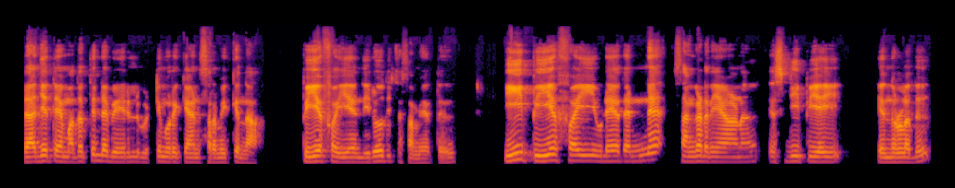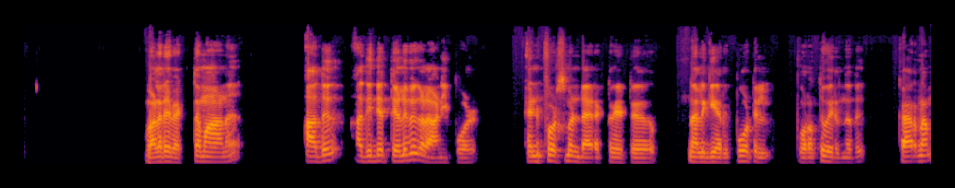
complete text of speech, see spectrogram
രാജ്യത്തെ മതത്തിന്റെ പേരിൽ വെട്ടിമുറിക്കാൻ ശ്രമിക്കുന്ന പി എഫ് ഐയെ നിരോധിച്ച സമയത്ത് ഈ പി എഫ് ഐയുടെ തന്നെ സംഘടനയാണ് എസ് ഡി പി ഐ എന്നുള്ളത് വളരെ വ്യക്തമാണ്. അത് അതിന്റെ തെളിവുകളാണ് ഇപ്പോൾ എൻഫോഴ്സ്മെന്റ് ഡയറക്ടറേറ്റ് നൽകിയ റിപ്പോർട്ടിൽ പുറത്തു വരുന്നത്. കാരണം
